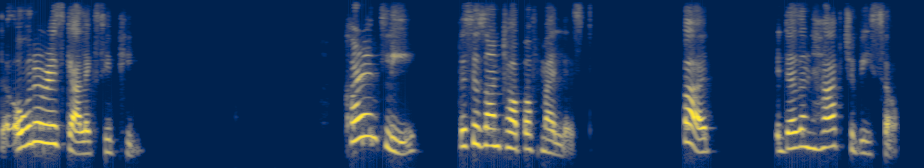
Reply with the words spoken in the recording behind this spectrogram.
The owner is Galaxy P. Currently, this is on top of my list, but it doesn't have to be so.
